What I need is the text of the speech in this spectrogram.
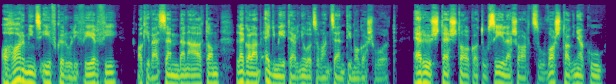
A harminc év körüli férfi, akivel szemben álltam, legalább egy méter nyolcvan centi magas volt. Erős testalkatú, széles arcú, vastagnyakú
